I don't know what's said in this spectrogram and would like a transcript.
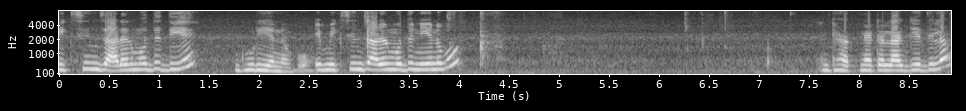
মিক্সিং জারের মধ্যে দিয়ে ঘুরিয়ে নেব। এই মিক্সিং জারের মধ্যে নিয়ে নেব। ঢাকনাটা লাগিয়ে দিলাম।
